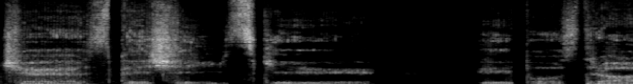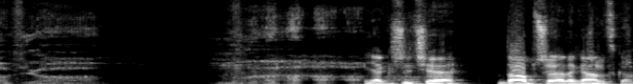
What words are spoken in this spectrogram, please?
cię, Spysiński. I pozdrawiam. Jak życie? Dobrze, elegancko.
